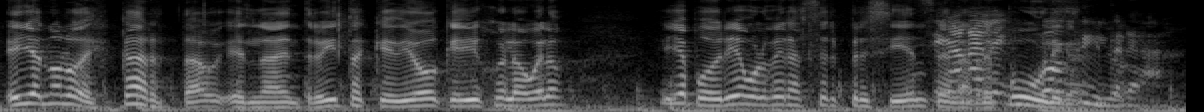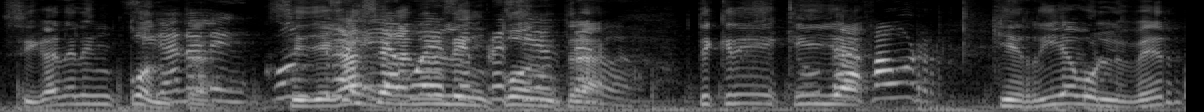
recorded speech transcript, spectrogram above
ella no lo descarta. En las entrevistas que dio, que dijo el abuelo, ella podría volver a ser presidenta Si de la gana el en República. contra. Si gana el en contra. gana el en Si contra, llegase ella a ganar el en contra. ¿usted cree que ella querría volver?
